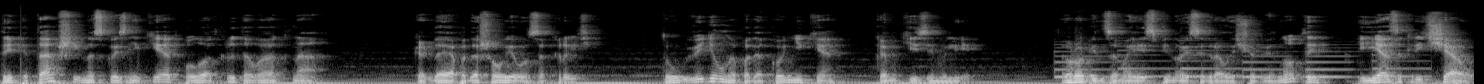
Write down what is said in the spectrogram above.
трепетавший на сквозняке от полуоткрытого окна. Когда я подошел его закрыть, то увидел на подоконнике комки земли. Робин за моей спиной сыграл еще две ноты, и я закричал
